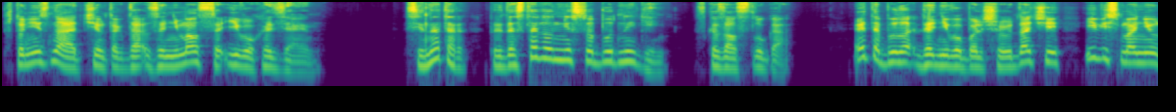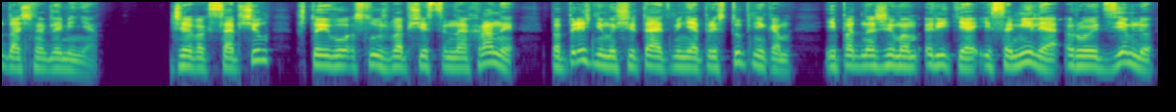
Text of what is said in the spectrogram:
что не знает, чем тогда занимался его хозяин. «Сенатор предоставил мне свободный день», — сказал слуга. Это было для него большой удачей и весьма неудачно для меня. Джевак сообщил, что его служба общественной охраны по-прежнему считает меня преступником и под нажимом Рития и Самилия роет землю,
